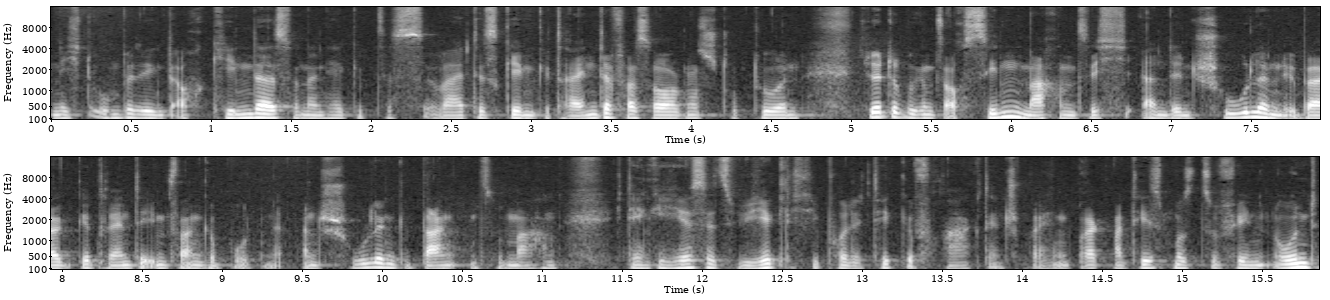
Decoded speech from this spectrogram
nicht unbedingt auch Kinder, sondern hier gibt es weitestgehend getrennte Versorgungsstrukturen. Es wird übrigens auch Sinn machen, sich an den Schulen über getrennte Impfangebote an Schulen Gedanken zu machen. Ich denke, hier ist jetzt wirklich die Politik gefragt, entsprechend Pragmatismus zu finden und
